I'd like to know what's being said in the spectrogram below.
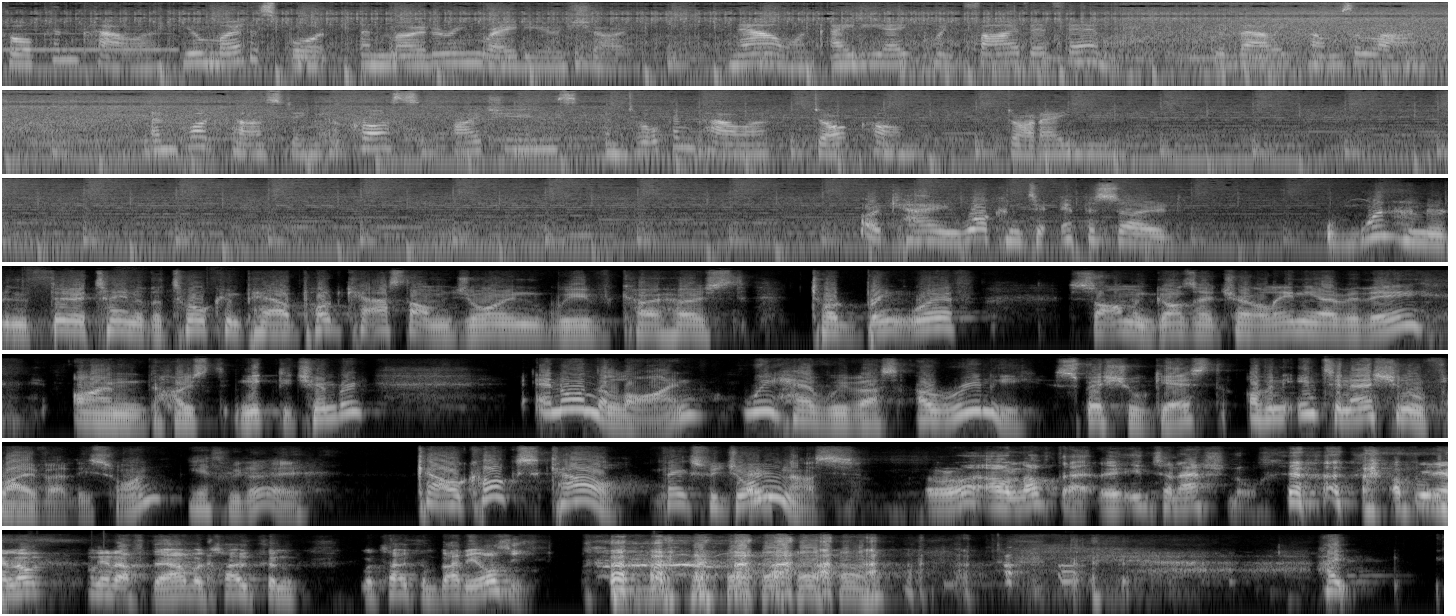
Talk and Power, your motorsport and motoring radio show. Now on 88.5 FM, The Valley Comes Alive. And podcasting across iTunes and talkandpower.com.au. Okay, welcome to episode 113 of the Talk and Power podcast. I'm joined with co-host Todd Brinkworth, Simon Gonzo Travellini over there. I'm the host Nick DeChembry. And on the line, we have with us a really special guest of an international flavour, this one. Yes, we do. Carl Cox. Carl, thanks for joining us. All right, I love that. They're international. I've been here long enough now. I'm a token, I'm a token bloody Aussie.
